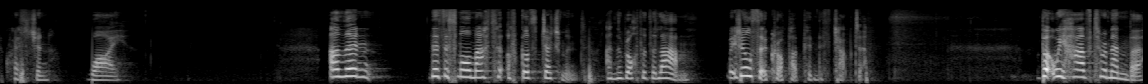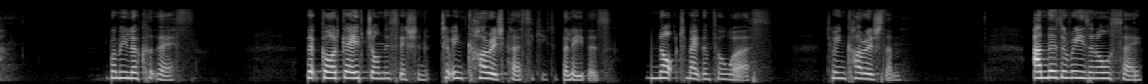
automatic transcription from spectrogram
the question, why? And then there's a small matter of God's judgment and the wrath of the Lamb, which also crop up in this chapter. But we have to remember when we look at this that God gave John this vision to encourage persecuted believers, not to make them feel worse, to encourage them. And there's a reason also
